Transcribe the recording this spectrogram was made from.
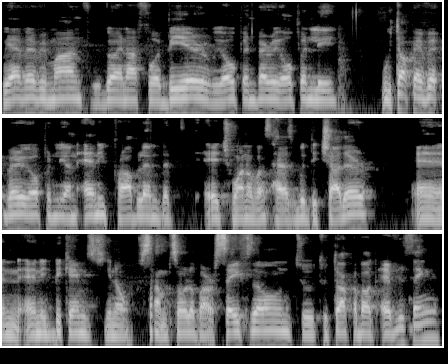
we have every month we're going out for a beer. We open very openly. We talk very openly on any problem that each one of us has with each other, and and it becomes you know some sort of our safe zone to to talk about everything.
